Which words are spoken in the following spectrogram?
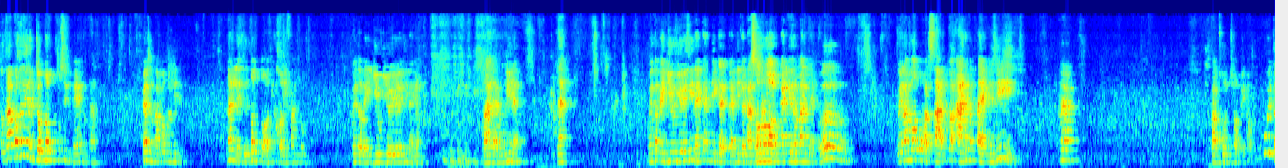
สงครามโลกครั้งที่หนึ่งจบลงมุสลิมแพ้สงครามแพ้สงครามโลกครั้งที่หนึ่งนั่นแหละคือต้นตอที่คอลิฟะฮ์ล่มลงไม่ต้องไปยิวเยยอะไรที่ไหนมาจากตรงนี้แหละนะไม่ต้องไปยิวเยยที่ไหนกันนี่กันนี่ก็نصارىมกันเยอรมันเนี่ยเออเวลามองประวัติศาสตร์ก็อ่านให้มันแตกไปสินะ บางคนชอบไปเอาอุ้ยก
